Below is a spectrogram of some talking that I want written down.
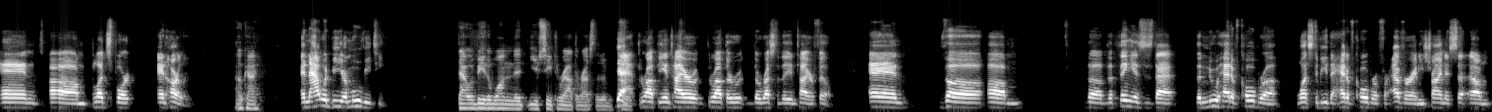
and um, Bloodsport, and Harley. Okay. And that would be your movie team. That would be the one that you see throughout the rest of the Yeah, throughout the entire throughout the the rest of the entire film. And the um the the thing is is that the new head of Cobra wants to be the head of Cobra forever and he's trying to um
